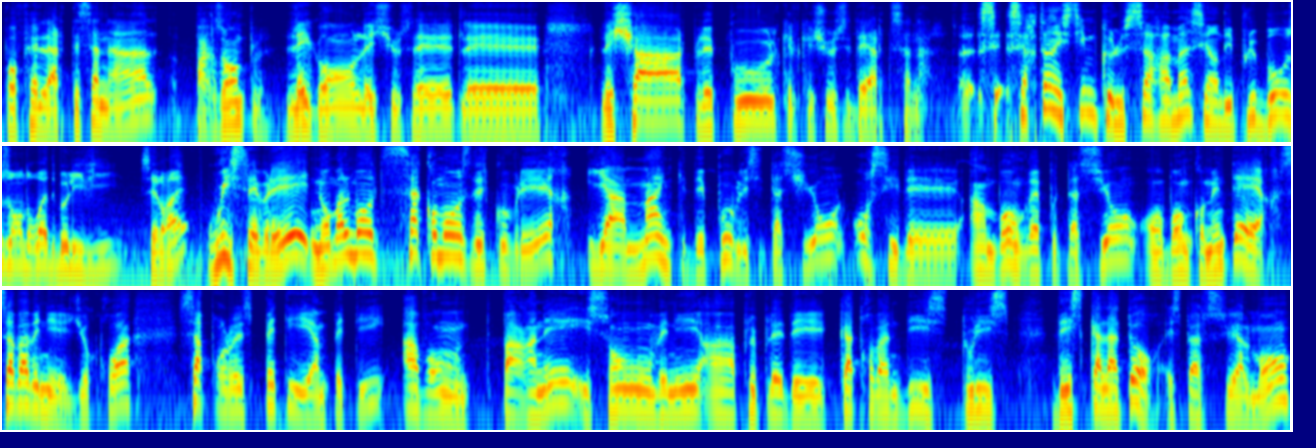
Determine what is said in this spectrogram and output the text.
pour faire l'artisanal. Par exemple, les gants, les chaussettes, les, les charpes, les poules, quelque chose d'artisanal. Euh, certains estiment que le Sarama, c'est un des plus beaux endroits de Bolivie. C'est vrai? Oui, c'est vrai. Normalement, ça commence à découvrir. Il y a un manque de publicitation, aussi de, bonne réputation, un bon commentaire. Ça va venir, je crois. Ça progresse petit à petit avant par année, ils sont venus à plus près de 90 touristes d'escalators, spécialement.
